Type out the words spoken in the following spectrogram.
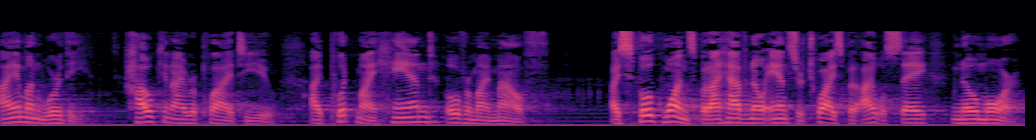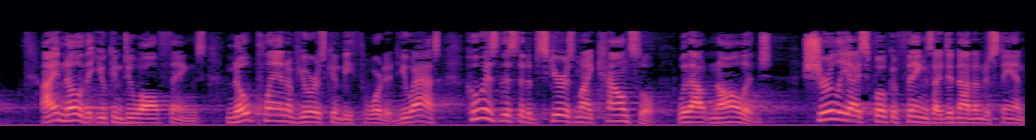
I am unworthy. How can I reply to you? I put my hand over my mouth. I spoke once, but I have no answer. Twice, but I will say no more. I know that you can do all things. No plan of yours can be thwarted. You asked, Who is this that obscures my counsel without knowledge? Surely I spoke of things I did not understand,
